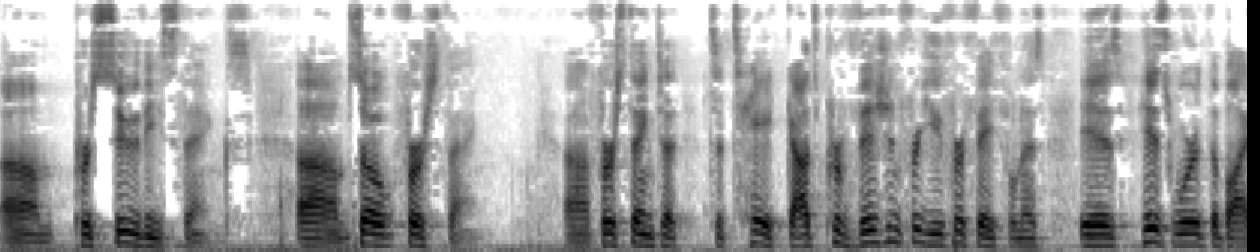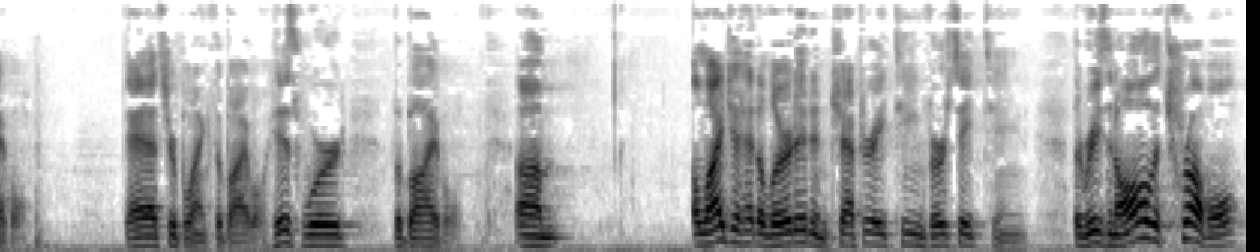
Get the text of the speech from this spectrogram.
Um, pursue these things. Um, so, first thing, uh, first thing to to take, God's provision for you for faithfulness is His Word, the Bible. That's your blank, the Bible. His Word, the Bible. Um, Elijah had alerted in chapter 18, verse 18, the reason all the trouble,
